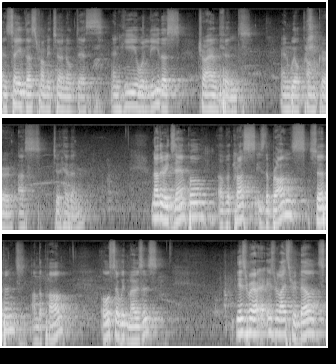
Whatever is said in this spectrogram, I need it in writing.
and saved us from eternal death. And he will lead us triumphant and will conquer us to heaven. Another example of the cross is the bronze serpent on the pole, also with Moses. The Israelites rebelled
